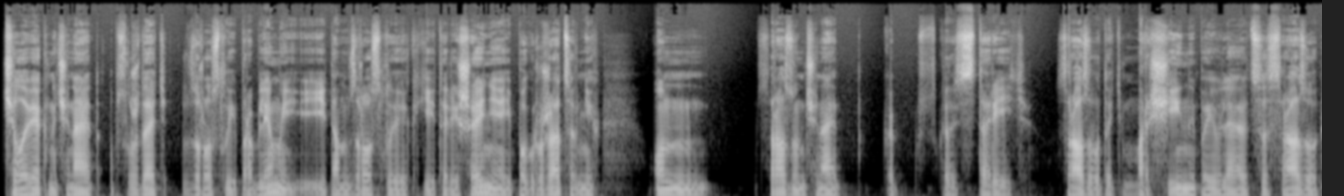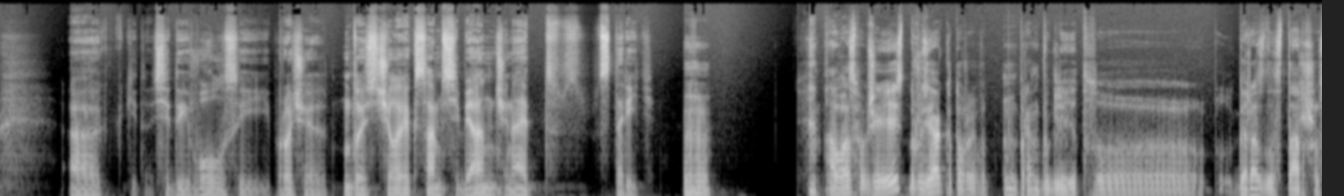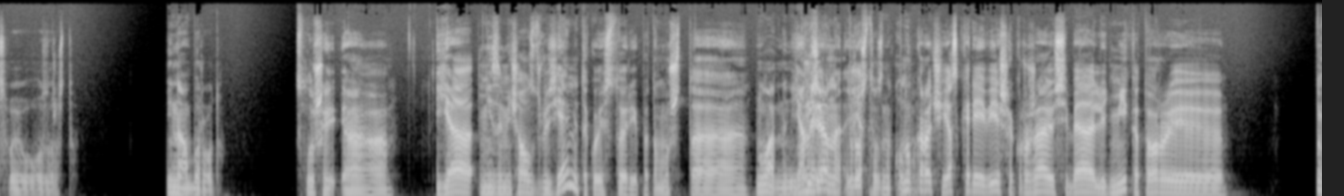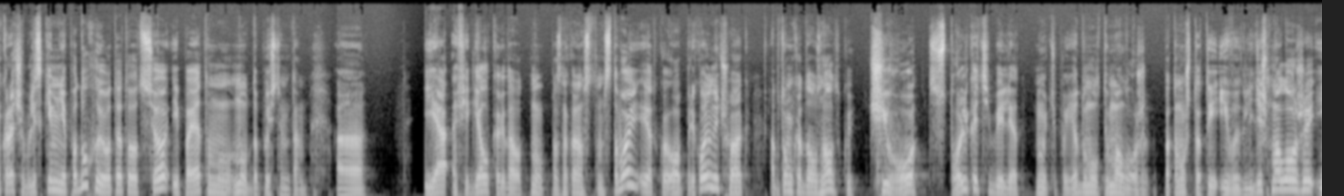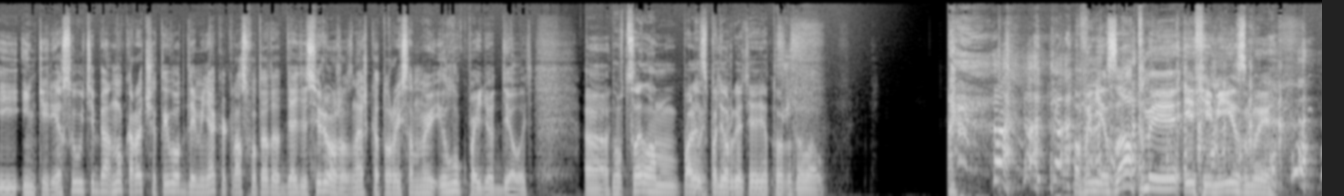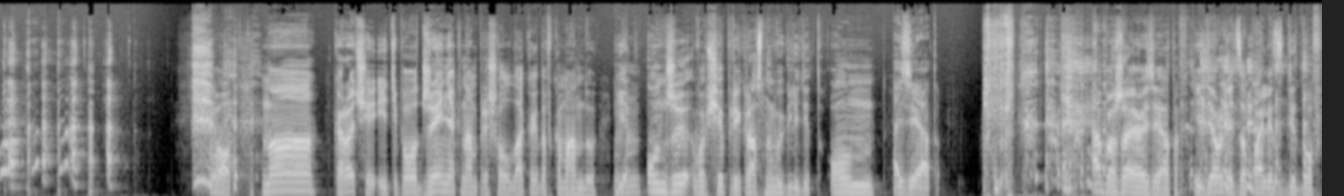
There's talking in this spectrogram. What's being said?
человек начинает обсуждать взрослые проблемы и, и там взрослые какие-то решения и погружаться в них, он сразу начинает, как сказать, стареть. Сразу вот эти морщины появляются, сразу э, какие-то седые волосы и прочее. Ну, то есть человек сам себя начинает с- стареть. Мгм. А у вас вообще есть друзья, которые вот, ну, прям выглядят э, гораздо старше своего возраста? И наоборот. Слушай, э, я не замечал с друзьями такой истории, потому что Ну ладно, не я, друзья, наверное, просто я- знакомые. Ну, короче, я скорее, видишь, окружаю себя людьми, которые, ну, короче, близки мне по духу, и вот это вот все, и поэтому, ну, допустим, там, э, я офигел, когда вот, ну, познакомился там с тобой, и я такой, о, прикольный чувак. А потом, когда узнал, такой, чего? Столько тебе лет? Ну, типа, я думал, ты моложе. Потому что ты и выглядишь моложе, и интересы у тебя. Ну, короче, ты вот для меня как раз вот этот дядя Сережа, знаешь, который со мной и лук пойдет делать. Э, Но в целом палец Ой, подергать я ей тоже давал. Внезапные эфемизмы. Вот. Но, короче, и типа вот Женя к нам пришел, да, когда в команду. Я- Мгм. он же вообще прекрасно выглядит. Он... Азиат. Обожаю азиатов. И дергать за палец дедов.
